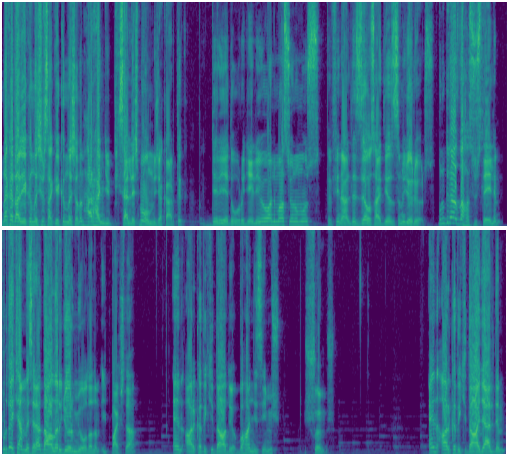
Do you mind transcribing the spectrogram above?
Ne kadar yakınlaşırsak yakınlaşalım herhangi bir pikselleşme olmayacak artık. Geriye doğru geliyor animasyonumuz ve finalde Zeosite yazısını görüyoruz. Bunu biraz daha süsleyelim. Buradayken mesela dağları görmüyor olalım ilk başta. En arkadaki dağ diyor. Bu hangisiymiş? Şuymuş. En arkadaki dağa geldim.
